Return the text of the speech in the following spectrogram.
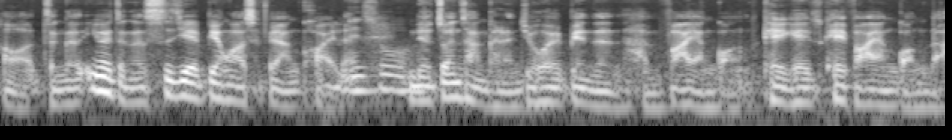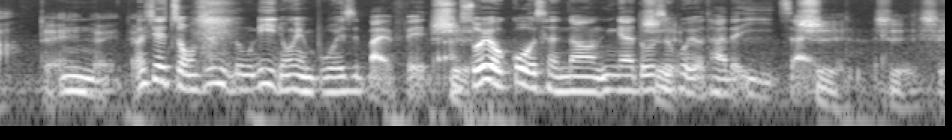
哦，整个因为整个世界变化是非常快的没，错你，的专长可能就会变得很发扬光，可以可以可以发扬光大。对嗯而且总之努力永远不会是白费的啊，所有过程当中应该都是是会有它的意义在的。是是是。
